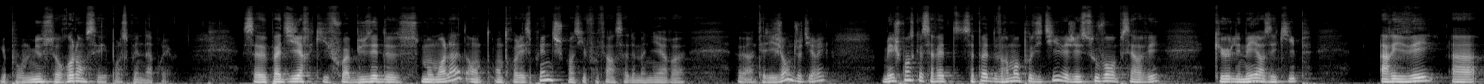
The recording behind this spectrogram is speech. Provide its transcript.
et pour mieux se relancer pour le sprint d'après. Ça ne veut pas dire qu'il faut abuser de ce moment-là entre les sprints. Je pense qu'il faut faire ça de manière euh, euh, intelligente, je dirais. Mais je pense que ça peut être vraiment positif et j'ai souvent observé que les meilleures équipes arrivaient à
